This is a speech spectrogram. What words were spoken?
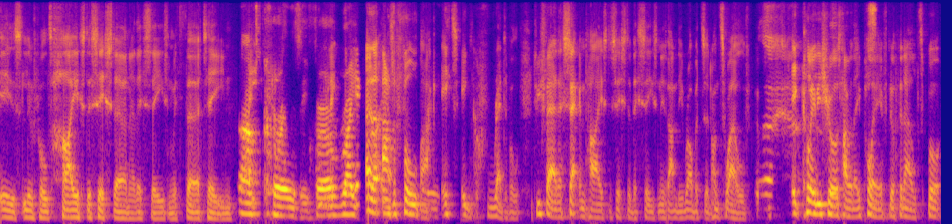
Is Liverpool's highest assist earner this season with 13. That's crazy for a right. And as a fullback, it's incredible. To be fair, their second highest assister this season is Andy Robertson on 12. It clearly shows how they play, if nothing else. But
